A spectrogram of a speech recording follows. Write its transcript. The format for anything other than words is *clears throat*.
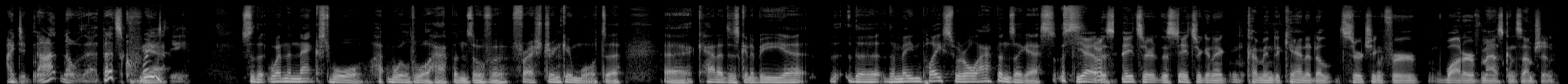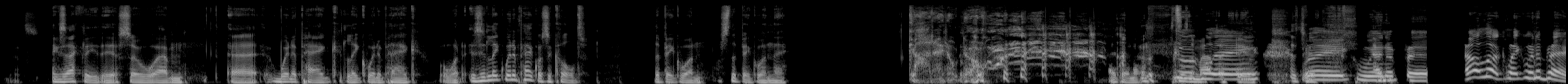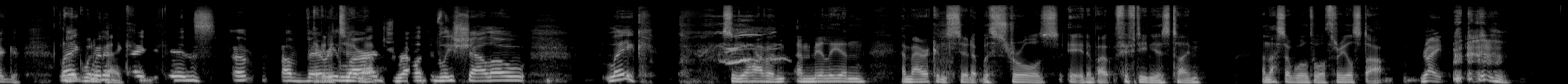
I did not know that. That's crazy. So that when the next war, world war happens over fresh drinking water, uh, Canada's going to be uh, the the main place where it all happens. I guess. *laughs* Yeah, the states are the states are going to come into Canada searching for water of mass consumption. That's exactly. There. So um, uh, Winnipeg, Lake Winnipeg, or what is it? Lake Winnipeg? What's it called? The big one. What's the big one there? God, I don't know. I don't know. It *laughs* doesn't matter. Googling Lake um, Winnipeg. oh, look, Lake Winnipeg. Lake, Lake Winnipeg. Winnipeg. is a, a very large, relatively shallow lake. So you'll have a, a million Americans turn up with straws in about 15 years' time. And that's how World War Three will start. Right. *clears throat*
